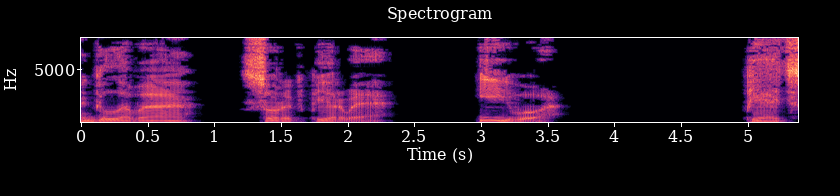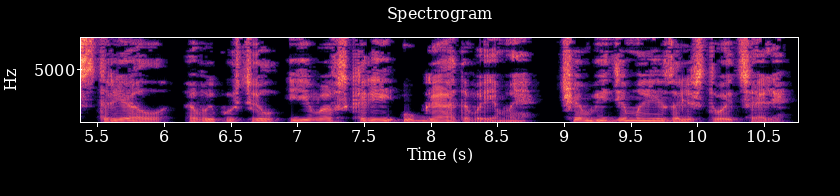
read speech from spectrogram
Глава 41. Иво. Пять стрел выпустил Ива в скорее угадываемые, чем видимые за листвой цели.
